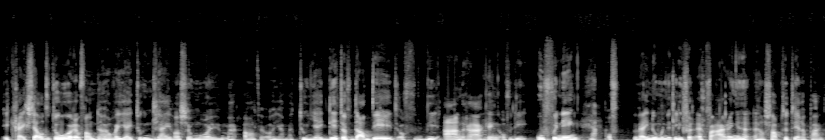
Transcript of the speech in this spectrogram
Ik krijg zelden te horen van, nou, wat jij toen zei was zo mooi. Maar altijd, oh ja, maar toen jij dit of dat deed, of die aanraking, of die oefening. Ja. Of wij noemen het liever ervaringen als haptotherapeut.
